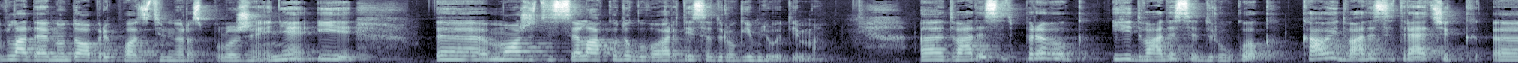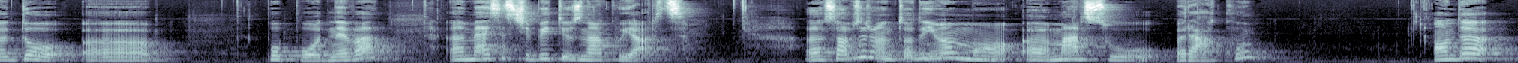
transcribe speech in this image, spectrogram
vlada jedno dobro i pozitivno raspoloženje i možete se lako dogovoriti sa drugim ljudima. 21. i 22. kao i 23. E, do e, popodneva e, mesec će biti u znaku jarca. S obzirom na to da imamo Mars u raku, onda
